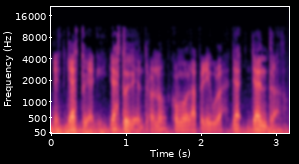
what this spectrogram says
ya estoy aquí, ya estoy dentro, ¿no? Como la película, ya, ya he entrado.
